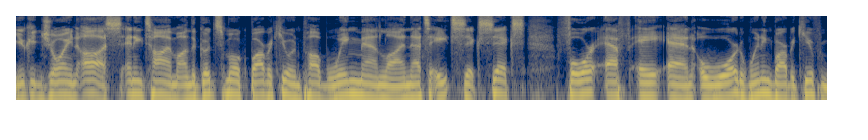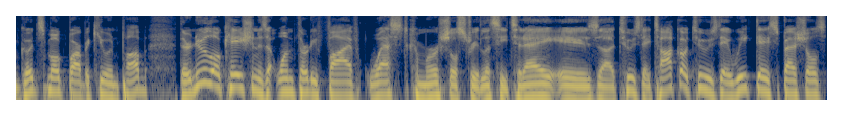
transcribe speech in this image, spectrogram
You can join us anytime on the Good Smoke Barbecue and Pub Wingman line. That's 866 4FAN, award winning barbecue from Good Smoke Barbecue and Pub. Their new location is at 135 West Commercial Street. Let's see, today is uh, Tuesday, Taco Tuesday, weekday specials,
